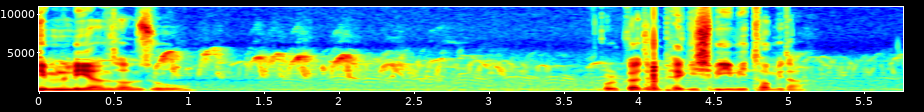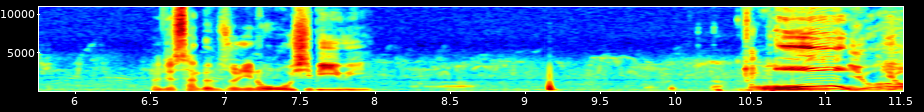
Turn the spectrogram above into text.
김리안 선수 골까지는 122m입니다. 현재 상금 순위는 52위. 오! 이야.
